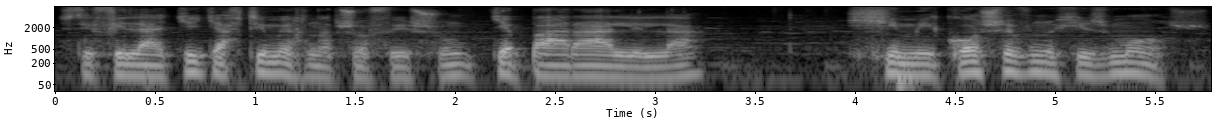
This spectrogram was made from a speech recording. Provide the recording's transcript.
στη φυλακή και αυτοί μέχρι να ψοφήσουν και παράλληλα χημικός ευνουχισμός.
